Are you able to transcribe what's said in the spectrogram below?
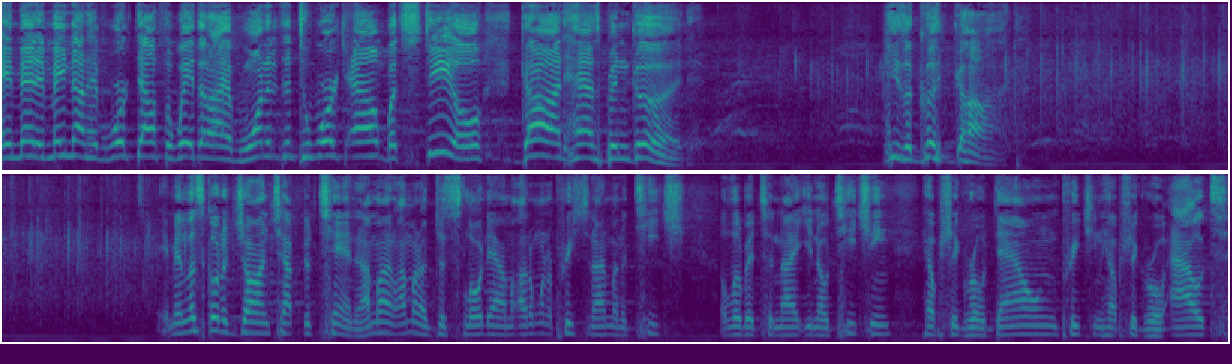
Amen. It may not have worked out the way that I have wanted it to work out, but still, God has been good. He's a good God. Amen. Let's go to John chapter 10. And I'm, I'm going to just slow down. I don't want to preach tonight. I'm going to teach a little bit tonight. You know, teaching helps you grow down, preaching helps you grow out,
